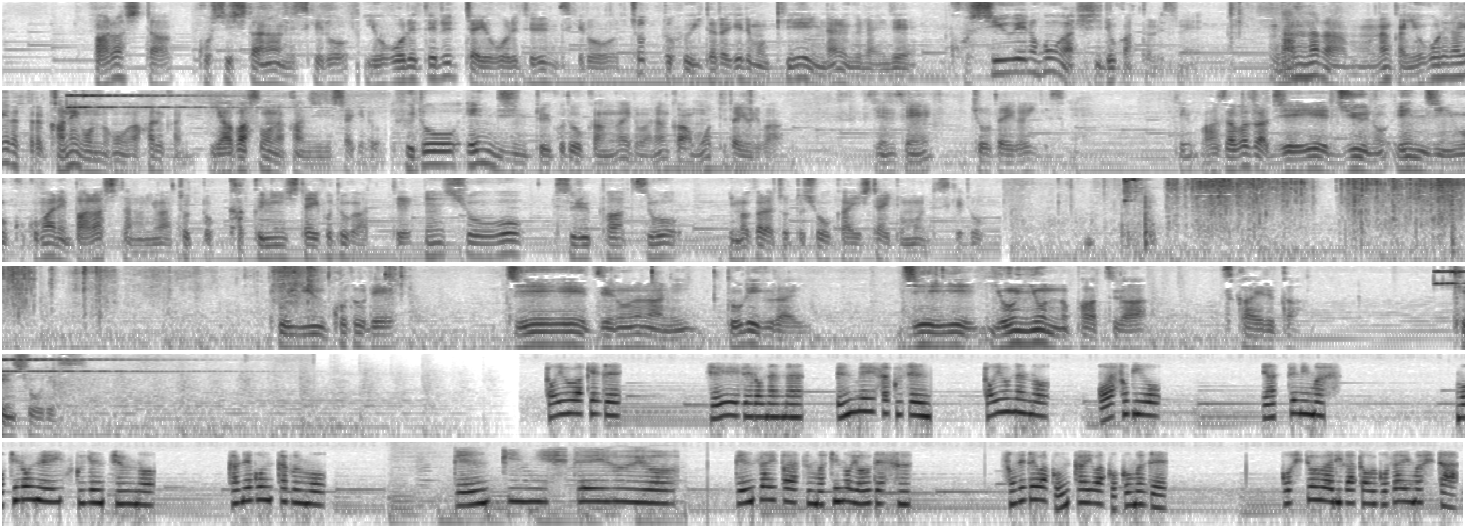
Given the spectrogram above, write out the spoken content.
バラした腰下なんですけど、汚れてるっちゃ汚れてるんですけど、ちょっと拭いただけでも綺麗になるぐらいで、腰上の方がひどかったですね。なんなら、もうなんか汚れだけだったらカネゴンの方がはるかにやばそうな感じでしたけど、不動エンジンということを考えれば、なんか思ってたよりは、全然状態がいいですね。で、わざわざ JA10 のエンジンをここまでばらしたのには、ちょっと確認したいことがあって、検証をするパーツを今からちょっと紹介したいと思うんですけど、ということで、JA07 にどれぐらい JA44 のパーツが使えるか検証です。というわけで JA07 延命作戦。という名のお遊びを。やってみます。もちろん A 復元中のカネゴン株も。元気にしているよ。現在パーツ待ちのようです。それでは今回はここまで。ご視聴ありがとうございました。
